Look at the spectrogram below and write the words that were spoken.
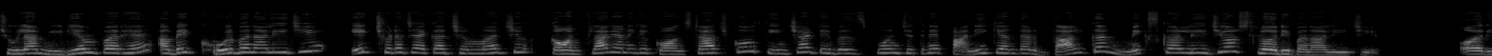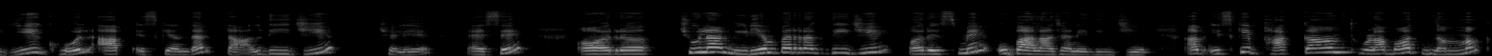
चूल्हा मीडियम पर है, अब एक घोल बना लीजिए, एक छोटा चाय का चम्मच कॉर्नफ्लावर यानी कि कॉर्नस्टार्च को 3-4 टेबलस्पून जितने पानी के अंदर डालकर मिक्स कर लीजिए और स्लोरी बना लीजिए। और ये घोल आप इसके अंदर डाल दीजिए, चलिए ऐसे और चूल्हा मीडियम पर रख दीजिए और इसमें उबाल आ जाने दीजिए। अब इसके भाग का हम थोड़ा बहुत नमक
